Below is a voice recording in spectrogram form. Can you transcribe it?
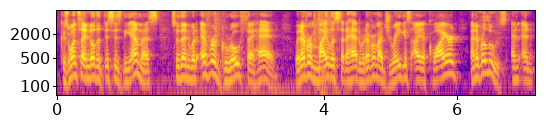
Because once I know that this is the MS, so then whatever growth I had, whatever milas that I had, whatever madrigas I acquired, I never lose. And and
